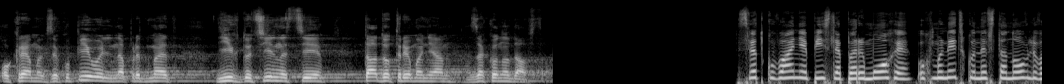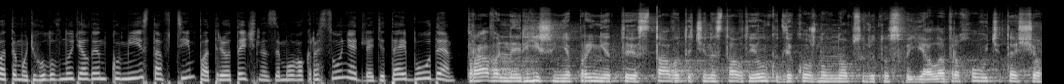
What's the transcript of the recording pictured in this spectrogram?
окремих закупівель на предмет їх доцільності та дотримання законодавства. Святкування після перемоги у Хмельницьку не встановлюватимуть головну ялинку міста. Втім, патріотична зимова красуня для дітей буде. Правильне рішення прийняти ставити чи не ставити ялинку для кожного воно абсолютно своє. Але враховуючи те, що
